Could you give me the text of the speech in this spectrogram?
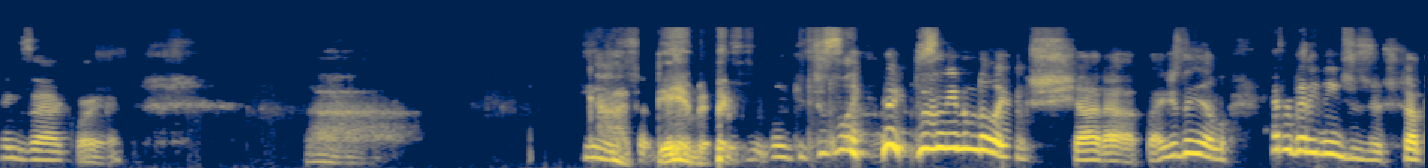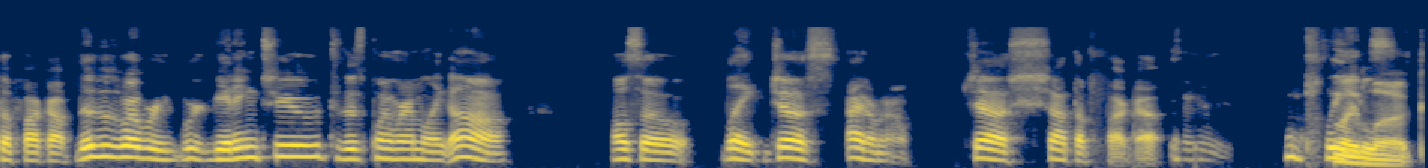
Exactly. God damn it. like it's just like I just need him to like shut up. I just need to, everybody needs to just shut the fuck up. This is where we're we're getting to to this point where I'm like, oh, also like just I don't know, just shut the fuck up, please. Like, look,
